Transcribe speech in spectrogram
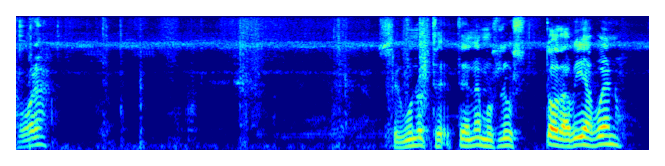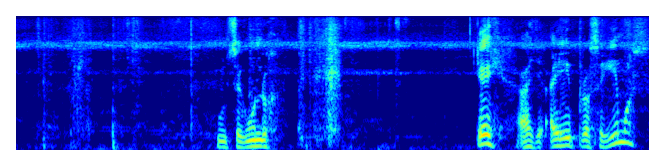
Ahora, segundo, te- tenemos luz todavía, bueno. Un segundo. Ok, ahí, ahí proseguimos.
